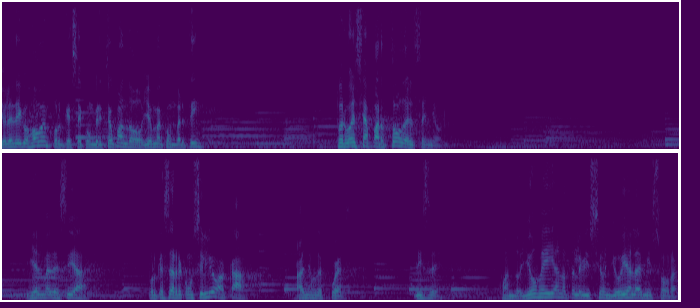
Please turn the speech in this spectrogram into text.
Yo le digo joven porque se convirtió cuando yo me convertí. Pero él se apartó del Señor. Y él me decía, porque se reconcilió acá, años después. Dice, cuando yo veía la televisión, yo oía la emisora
